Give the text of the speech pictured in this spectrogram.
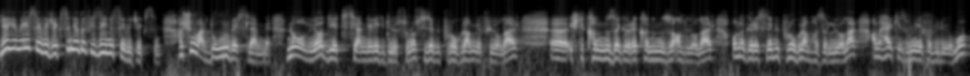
Ya yemeği seveceksin ya da fiziğini seveceksin. Ha şu var doğru beslenme. Ne oluyor? Diyetisyenlere gidiyorsunuz. Size bir program yapıyorlar. Ee, işte kanınıza göre kanınızı alıyorlar. Ona göre size bir program hazırlıyorlar. Ama herkes bunu yapabiliyor mu?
